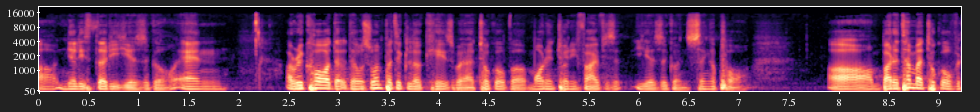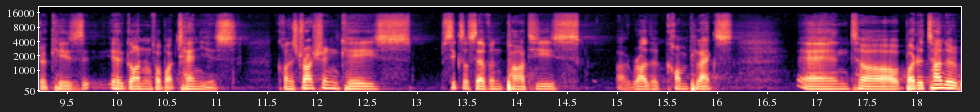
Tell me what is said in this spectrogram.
uh, nearly 30 years ago, and I recall that there was one particular case where I took over more than 25 years ago in Singapore. Um, by the time I took over the case, it had gone on for about 10 years. Construction case, six or seven parties, uh, rather complex. And uh, by the time the,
